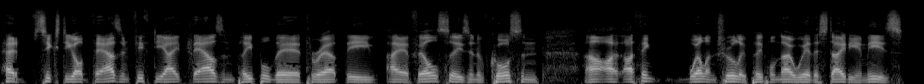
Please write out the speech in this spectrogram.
had 60 odd thousand, 58,000 people there throughout the AFL season, of course. And uh, I, I, think well and truly people know where the stadium is.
